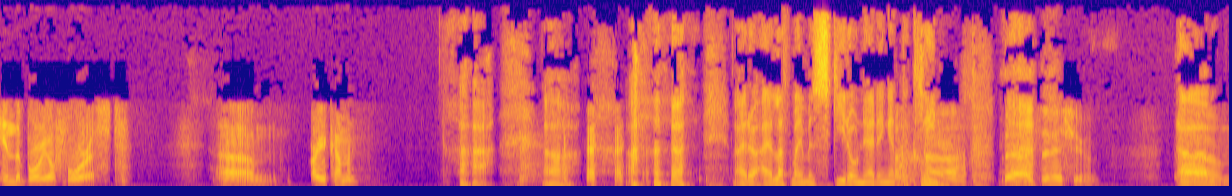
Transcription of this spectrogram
in the boreal forest. Um, are you coming? uh, I, I left my mosquito netting at the cleaner. Uh, that's an issue. Um,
